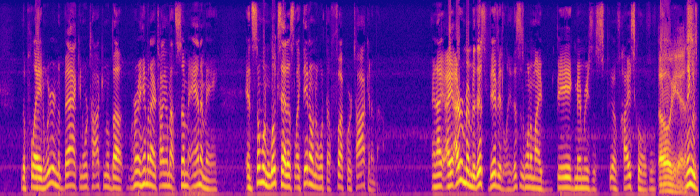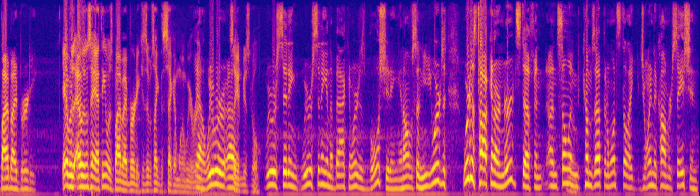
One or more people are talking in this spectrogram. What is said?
the play, and we're in the back and we're talking about her, him and I are talking about some anime, and someone looks at us like they don't know what the fuck we're talking about. And I, I, I remember this vividly. This is one of my big memories of, of high school. Oh yeah. I think it was Bye Bye Birdie. It was. I was gonna say. I think it was Bye Bye Birdie because it was like the second one we were. Yeah, in, we were uh, second musical. we were sitting we were sitting in the back and we were just bullshitting and all of a sudden you, we're just we're just talking our nerd stuff and, and someone comes up and wants to like join the conversation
